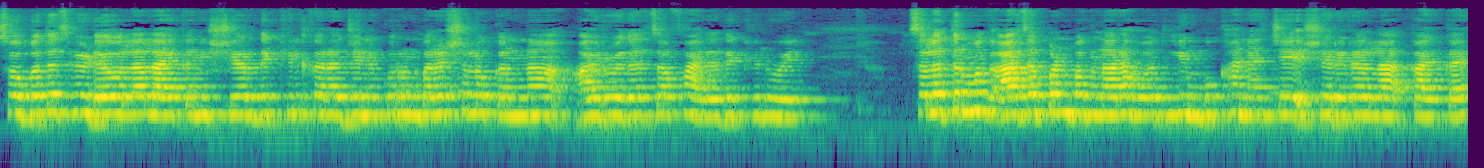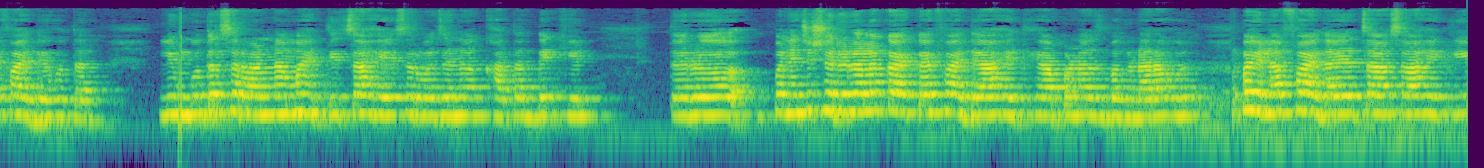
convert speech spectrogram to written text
सोबतच व्हिडिओला लाईक आणि शेअर देखील करा. जेणेकरून बऱ्याचशा लोकांना आयुर्वेदाचा फायदा देखील होईल. चला तर मग आज आपण बघणार आहोत लिंबू खाण्याचे शरीराला काय काय फायदे होतात. लिंबू तर सर्वांना माहितीच आहे सर्वजण खातात देखील. तर पण याच्या शरीराला काय काय फायदे आहेत हे आपण आज बघणार आहोत. पहिला फायदा याचा असा आहे की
